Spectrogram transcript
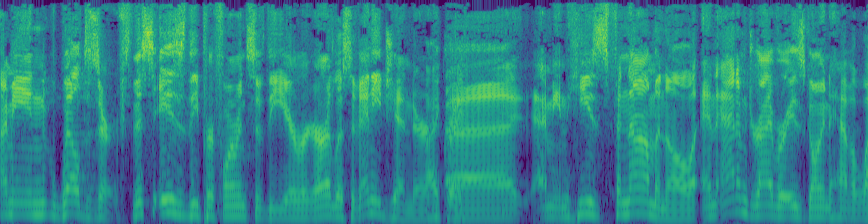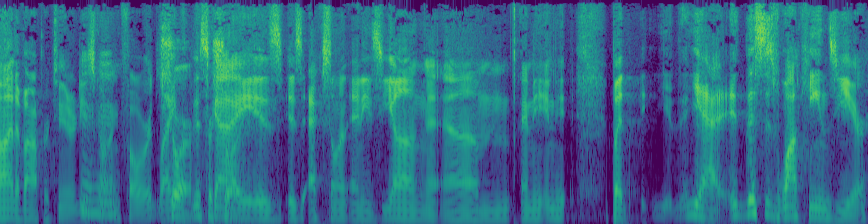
I mean, well deserved. This is the performance of the year, regardless of any gender. I agree. Uh, I mean, he's phenomenal, and Adam Driver is going to have a lot of opportunities going forward. Like Sure, this for guy sure. is is excellent, and he's young. Um, and, he, and he, but yeah, it, this is Joaquin's year.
